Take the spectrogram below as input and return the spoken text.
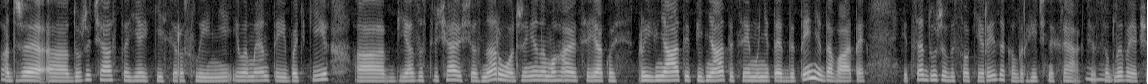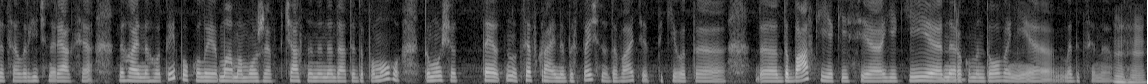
адже е, дуже часто є якісь рослинні елементи, і батьки е, я зустрічаю, що з народження намагаються якось сприйняти, підняти цей імунітет дитині давати. І це дуже високий ризик алергічних реакцій, особливо якщо це алергічна реакція негайного типу, коли мама може вчасно не надати допомогу, тому що те, ну, це вкрай небезпечно давати такі от е, е, добавки, якісь, е, які не рекомендовані медициною. Угу.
